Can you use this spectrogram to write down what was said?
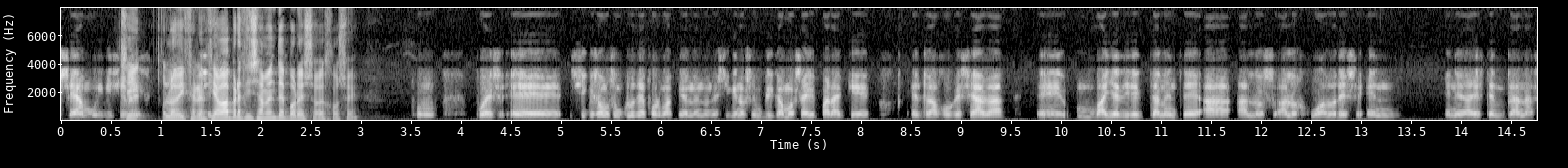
sean muy visibles. Sí, lo diferenciaba precisamente por eso, ¿eh, José? Mm, pues eh, sí que somos un club de formación en donde sí que nos implicamos ahí para que el trabajo que se haga eh, vaya directamente a, los, a los jugadores en, edades tempranas,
